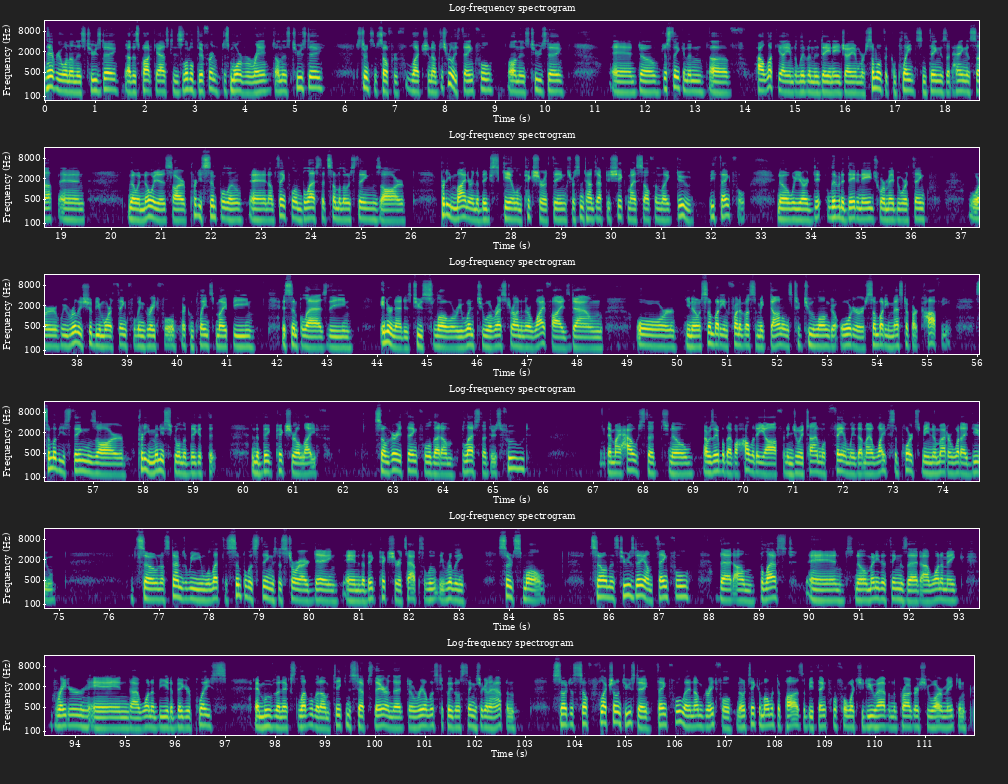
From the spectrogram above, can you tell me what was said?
Hey everyone, on this Tuesday, uh, this podcast is a little different, just more of a rant on this Tuesday. Just doing some self reflection. I'm just really thankful on this Tuesday and uh, just thinking of how lucky I am to live in the day and age I am, where some of the complaints and things that hang us up and you know, annoy us are pretty simple, and I'm thankful and blessed that some of those things are pretty minor in the big scale and picture of things, where sometimes I have to shake myself and like, dude, be thankful. You know, we are di- living a day and age where maybe we're thankful, where we really should be more thankful and grateful. Our complaints might be as simple as the internet is too slow, or we went to a restaurant and their Wi-Fi is down, or you know somebody in front of us at McDonald's took too long to order, or somebody messed up our coffee. Some of these things are pretty minuscule in the big th- in the big picture of life. So I'm very thankful that I'm blessed that there's food at my house that you know I was able to have a holiday off and enjoy time with family that my wife supports me no matter what I do. So, sometimes we will let the simplest things destroy our day, and in the big picture, it's absolutely really so small. So, on this Tuesday, I'm thankful that I'm blessed and you know many of the things that I want to make greater and I want to be at a bigger place and move the next level that I'm taking steps there and that uh, realistically those things are going to happen. So just self-reflection on Tuesday. Thankful and I'm grateful. Now take a moment to pause and be thankful for what you do have and the progress you are making.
